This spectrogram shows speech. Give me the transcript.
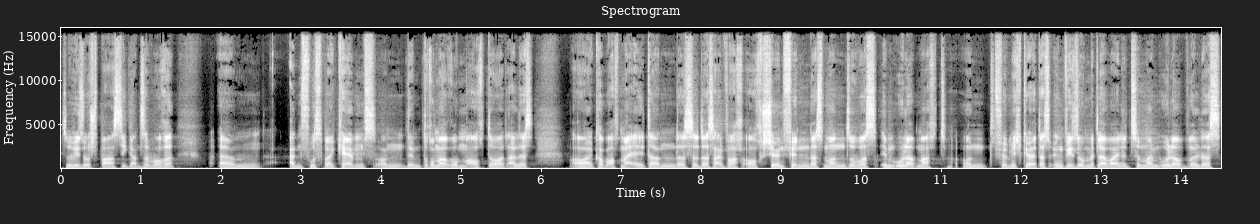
sowieso Spaß die ganze Woche. Ähm, an Fußballcamps und dem Drumherum auch dort alles. Aber dann kommen auch mal Eltern, dass sie das einfach auch schön finden, dass man sowas im Urlaub macht. Und für mich gehört das irgendwie so mittlerweile zu meinem Urlaub, weil das,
